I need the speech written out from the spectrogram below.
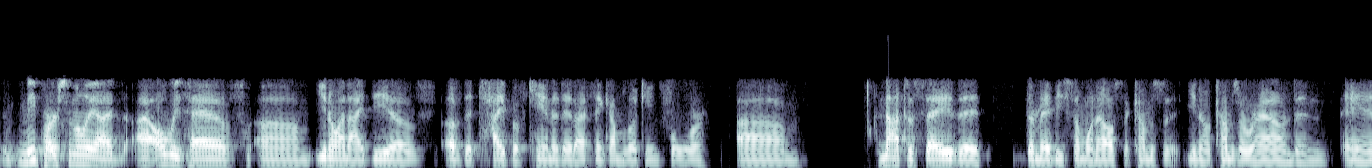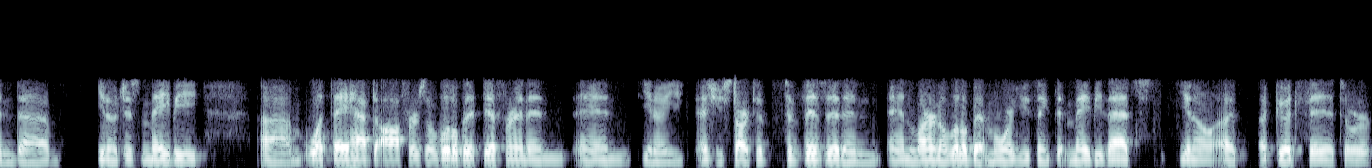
Me personally, I I always have um, you know an idea of of the type of candidate I think I'm looking for. Um, not to say that there may be someone else that comes you know comes around and and uh, you know just maybe um, what they have to offer is a little bit different and and you know you, as you start to to visit and and learn a little bit more you think that maybe that's you know a a good fit or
